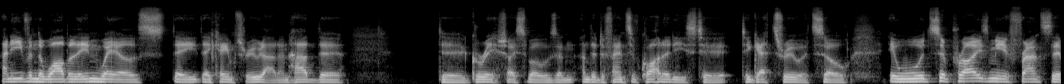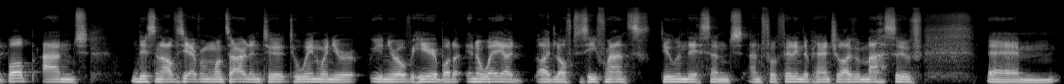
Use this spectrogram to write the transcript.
And even the wobble in Wales, they they came through that and had the the grit, I suppose, and, and the defensive qualities to to get through it. So it would surprise me if France slip up. And listen, obviously everyone wants Ireland to to win when you're when you're over here, but in a way, I'd I'd love to see France doing this and and fulfilling the potential. I have a massive um,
